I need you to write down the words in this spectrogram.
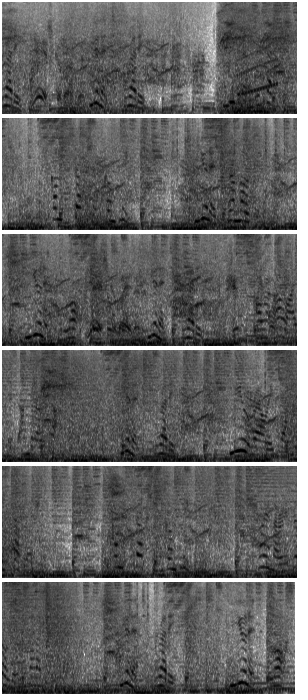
ready. Yes, Commander. Unit ready. Beacon detected. Construction complete. Unit promoted. Unit lost. Yes, Commander. Unit ready. Ship Our ally is under attack. Unit ready. New rally point established. Construction complete. Primary building selected. Unit ready. Unit lost.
